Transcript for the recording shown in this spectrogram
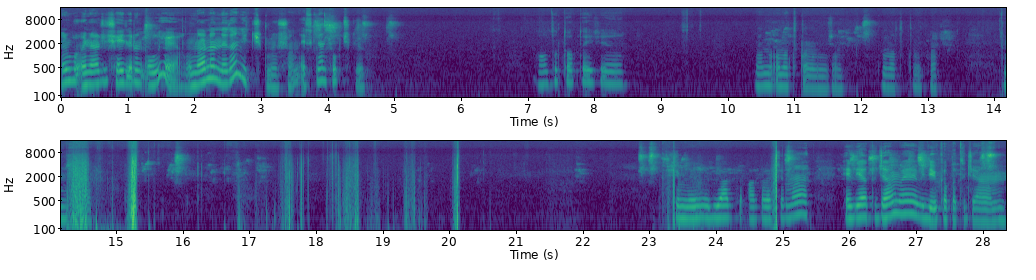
Hani bu enerji şeylerin oluyor ya. Onlardan neden hiç çıkmıyor şu an? Eskiden çok çıkıyor. Altın toplayıcı. Ben de ona tıklamadım canım. Buna. Bunu tıkladım. Şimdi bir ar- arkadaşıma hediye atacağım ve videoyu kapatacağım.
